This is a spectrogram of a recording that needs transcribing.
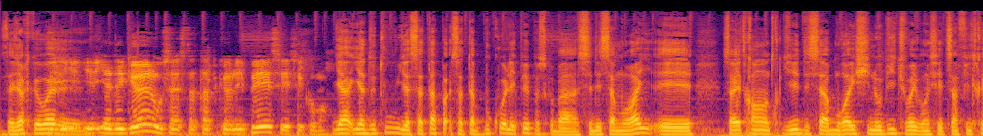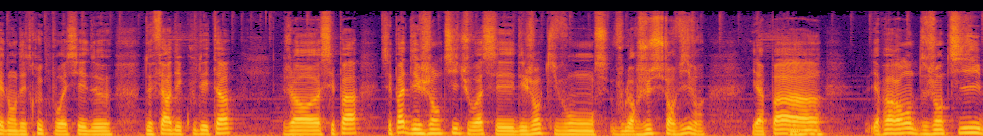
C'est-à-dire que ouais, Il les- y, a- il y a des guns ou ça, ça tape que l'épée C'est c'est comment? Il y a, il y a de tout. Il y a, ça, tape, ça tape beaucoup à l'épée parce que bah, c'est des samouraïs et ça va être entre guillemets des samouraïs shinobi. Tu vois, ils vont essayer de s'infiltrer dans des trucs pour essayer de, de faire des coups d'état. Genre, c'est pas, c'est pas des gentils, tu vois, c'est des gens qui vont vouloir juste survivre. Il y a pas, Mhm. il y a pas vraiment de gentils,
